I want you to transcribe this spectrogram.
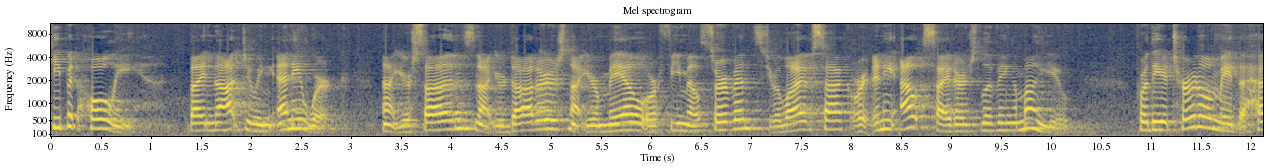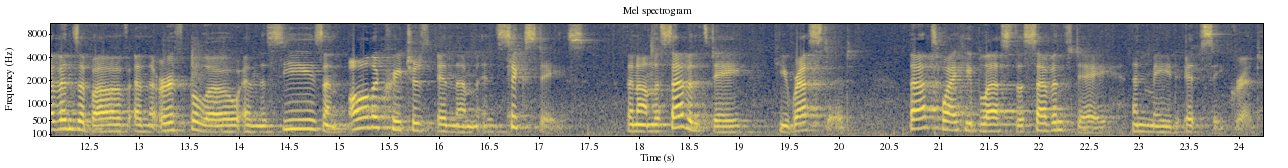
Keep it holy by not doing any work, not your sons, not your daughters, not your male or female servants, your livestock, or any outsiders living among you. For the Eternal made the heavens above and the earth below and the seas and all the creatures in them in six days then on the seventh day, he rested. That's why he blessed the seventh day and made it sacred.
